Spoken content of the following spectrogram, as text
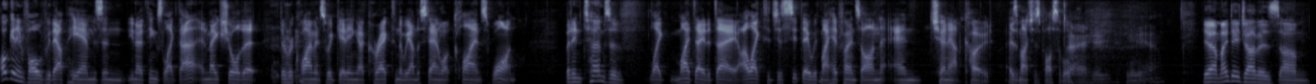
I'll get involved with our PMs and you know things like that, and make sure that the requirements we're getting are correct and that we understand what clients want. But in terms of like my day to day, I like to just sit there with my headphones on and churn out code as much as possible. I hear you. yeah. Yeah, my day job is um,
